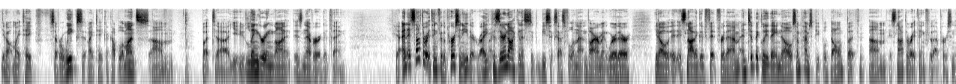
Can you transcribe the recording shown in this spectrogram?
You know, it might take several weeks, it might take a couple of months, um, but uh, you, lingering on it is never a good thing. Yeah, and it's not the right thing for the person either, right? Because right. they're not going to be successful in that environment where they're, you know, it's not a good fit for them. And typically they know. Sometimes people don't, but um, it's not the right thing for that person either.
